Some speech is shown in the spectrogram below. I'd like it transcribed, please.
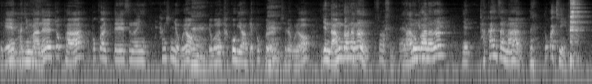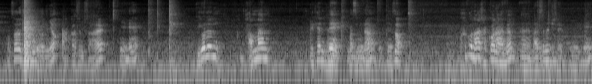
이게 음. 다진 마늘, 쪽파, 볶을 때 쓰는 향신료고요. 네. 요거는 닭고기와 함께 볶을 네. 재료고요. 이제 남은 거 하나는 썰었습니다. 네, 남은 거 하나는 이제 닭가슴살만 네. 똑같이 썰어 주시면 되거든요. 가슴살. 예. 이거는 그 반만 이렇게 하면 되나요? 네, 맞습니다. 그렇게 해서 음, 크거나 작거나 하면 네, 말씀해 주세요. 예.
